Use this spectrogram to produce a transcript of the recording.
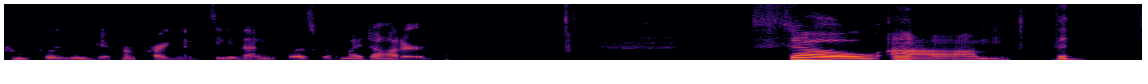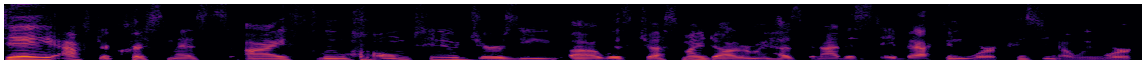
completely different pregnancy than was with my daughter. So um, the day after Christmas, I flew home to New Jersey uh, with just my daughter. My husband had to stay back and work because, you know, we work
